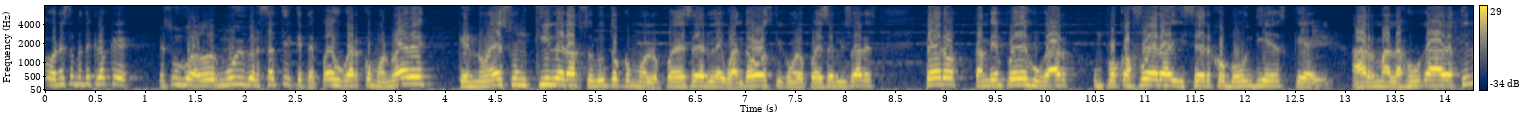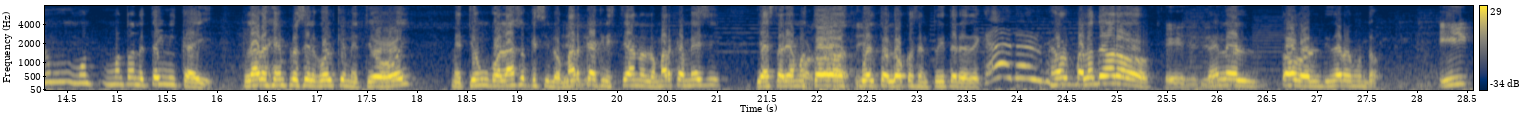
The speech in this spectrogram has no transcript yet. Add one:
honestamente creo que es un jugador muy versátil que te puede jugar como 9, que no es un killer absoluto como lo puede ser Lewandowski, como lo puede ser Luis Suárez, pero también puede jugar un poco afuera y ser como un 10 que Sí. arma la jugada. Tiene un, mon- un montón de técnica y claro ejemplo es el gol que metió hoy. Metió un golazo que si lo Sí, marca sí. Cristiano, lo marca Messi, ya estaríamos Portada, todos sí. vueltos locos en Twitter de que, ah, no, el mejor balón de oro. Sí, sí, sí. Denle el, todo el dinero del mundo. Y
